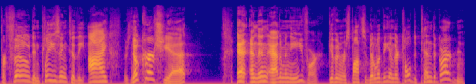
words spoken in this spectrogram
for food and pleasing to the eye. There's no curse yet. And, and then Adam and Eve are given responsibility, and they're told to tend the garden.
